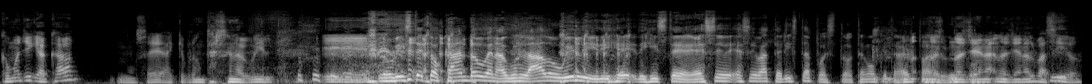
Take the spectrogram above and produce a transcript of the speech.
¿Cómo llegué acá? no sé, hay que preguntárselo a Will. Eh, ¿Lo viste tocando en algún lado, Will? Y dije, dijiste, ese, ese baterista, pues lo tengo que traer para nos, el grupo. Nos llena, nos llena el vacío.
